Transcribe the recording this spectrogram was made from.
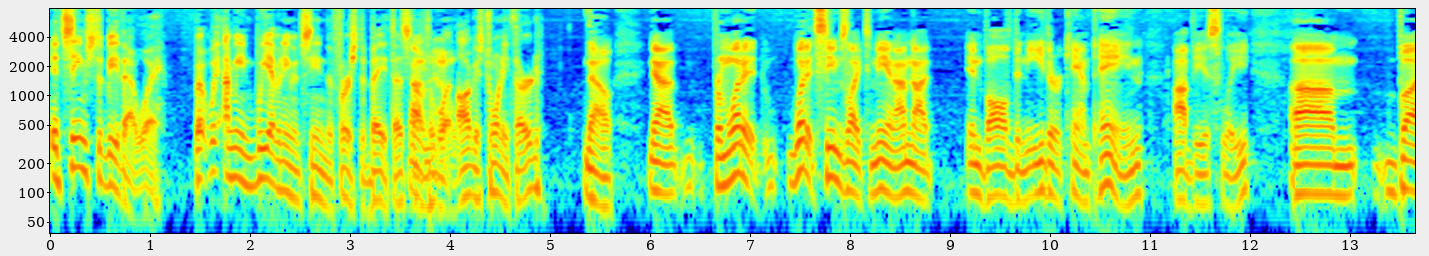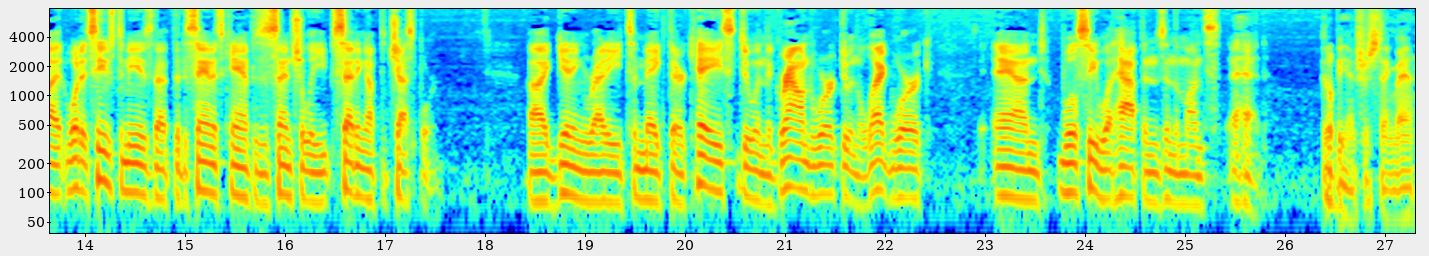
it seems to be that way. But we, I mean, we haven't even seen the first debate. That's not oh, no. what August twenty third. No. Now, from what it what it seems like to me, and I'm not involved in either campaign, obviously, um, but what it seems to me is that the DeSantis camp is essentially setting up the chessboard, uh, getting ready to make their case, doing the groundwork, doing the legwork, and we'll see what happens in the months ahead. It'll be interesting, man.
